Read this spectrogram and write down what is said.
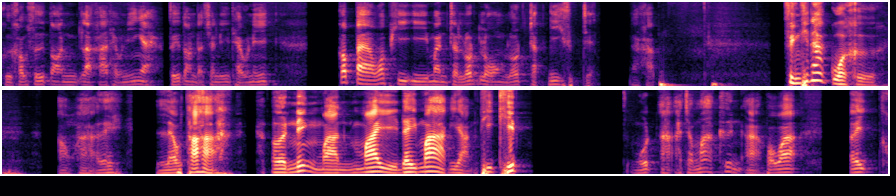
คือเขาซื้อตอนราคาแถวนี้ไงซื้อตอนดัชนีแถวนี้ ก็แปลว่า PE มันจะลดลงลดจาก 27 นะครับ สิ่งที่น่ากลัวคือ เอาหาเอ้ยแล้วถ้า e a r n i n g มันไม่ได้มากอย่างที่คิด สมมติอาจจะมากขึ้นอะเพราะว่าเอ้ยโค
